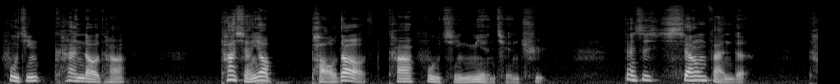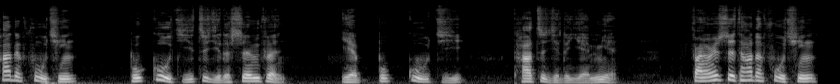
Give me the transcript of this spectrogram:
父亲看到他，他想要跑到他父亲面前去，但是相反的，他的父亲不顾及自己的身份，也不顾及他自己的颜面，反而是他的父亲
